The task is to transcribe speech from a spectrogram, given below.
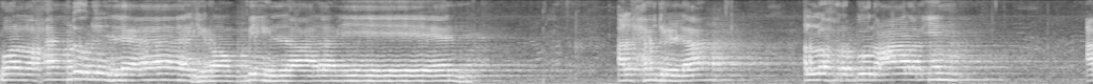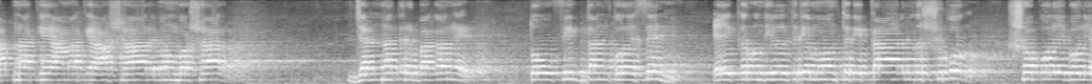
والحمد لله رب العالمين আলহামদুলিল্লাহ আল্লাহ রব্বুল আলমিন আপনাকে আমাকে আসার এবং বসার জান্নাতের বাগানে তৌফিক দান করেছেন। এই কারণ দিল থেকে মন থেকে কার শুকর? সকলে বলি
